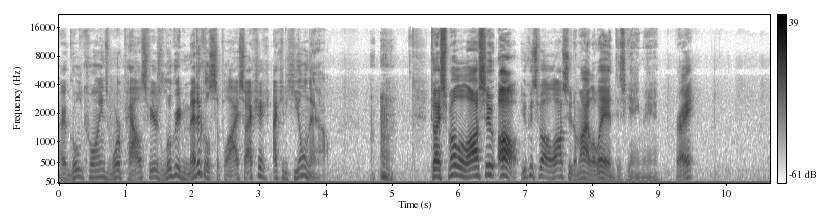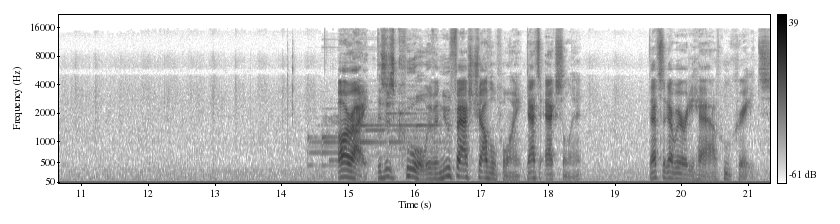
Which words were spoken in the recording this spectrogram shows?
I got gold coins, more pal spheres, low grade medical supply, so actually I can heal now. Do I smell a lawsuit? Oh, you can smell a lawsuit a mile away in this game, man. Right? Alright, this is cool. We have a new fast travel point. That's excellent. That's the guy we already have. Who crates?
